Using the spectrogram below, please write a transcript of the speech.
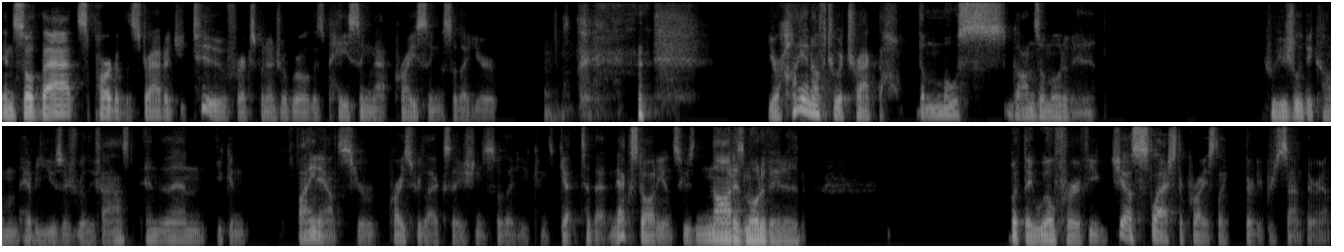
And so that's part of the strategy too for exponential growth is pacing that pricing so that you're you're high enough to attract the, the most gonzo motivated who usually become heavy users really fast. And then you can finance your price relaxation so that you can get to that next audience who's not as motivated. But they will for if you just slash the price like 30%, they're in.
